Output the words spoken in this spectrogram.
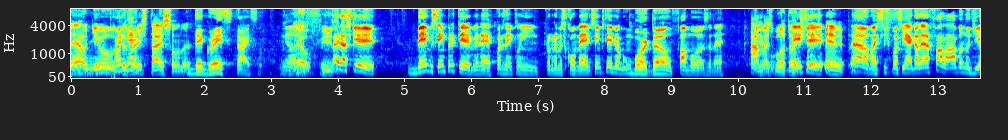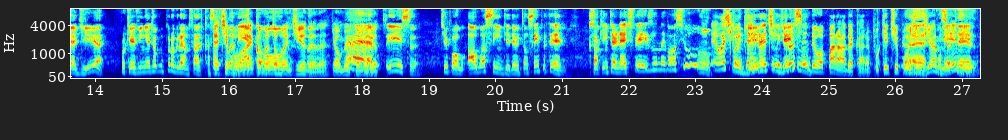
É, o Neil é The é? Grace Tyson, né? The Grace Tyson. Nossa. É, o físico. Mas acho que meme sempre teve, né? Por exemplo, em programas de comédia, sempre teve algum bordão famoso, né? Ah, Tipo, mas bordão é desde- diferente de meme, pô. Não, mas tipo assim, a galera falava no dia a dia porque vinha de algum programa, sabe? De É Cacete tipo, Planeta, ai como eu tô ou- bandida, né? Que é o meu é, favorito. Isso. Tipo, algo, assim, entendeu? Então sempre teve. Só que a internet fez o negócio. Eu acho que a internet de um jeito- transcendeu a parada, cara. Porque, tipo, hoje É, em dia, com meme. certeza.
